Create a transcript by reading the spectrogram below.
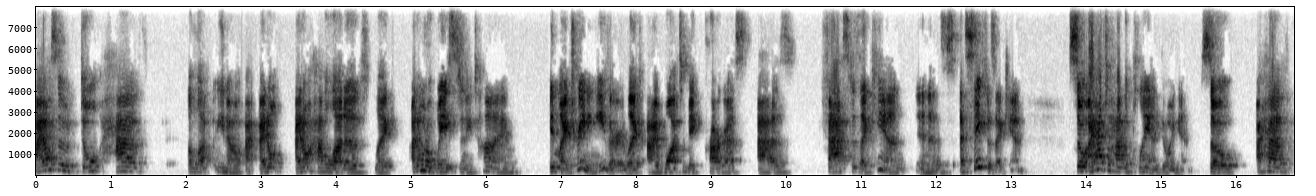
i also don't have a lot you know I, I don't i don't have a lot of like i don't want to waste any time in my training either. Like I want to make progress as fast as I can and as, as safe as I can. So I have to have a plan going in. So I have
